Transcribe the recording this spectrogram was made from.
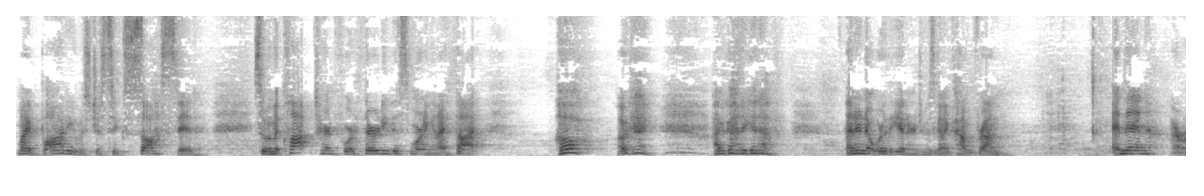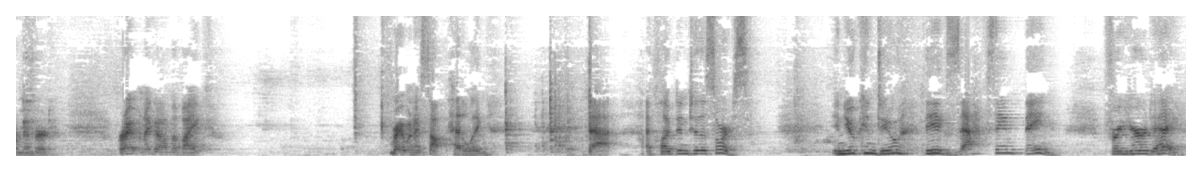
My body was just exhausted. So when the clock turned 4:30 this morning and I thought, "Oh, okay. I've got to get up." I didn't know where the energy was going to come from. And then I remembered right when I got on the bike, right when I stopped pedaling, that I plugged into the source. And you can do the exact same thing for your day.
